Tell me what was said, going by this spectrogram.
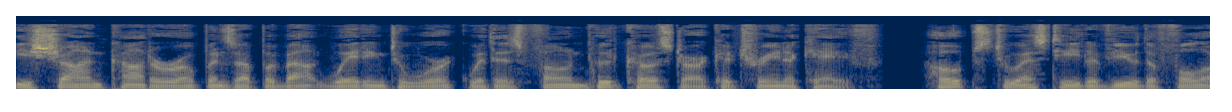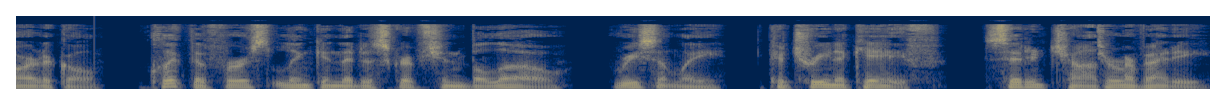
Ishaan Khatter opens up about waiting to work with his Phone Bhoot co-star Katrina Kaif, hopes to st to view the full article, click the first link in the description below. Recently, Katrina Kaif, Siddhant Chaturvedi,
